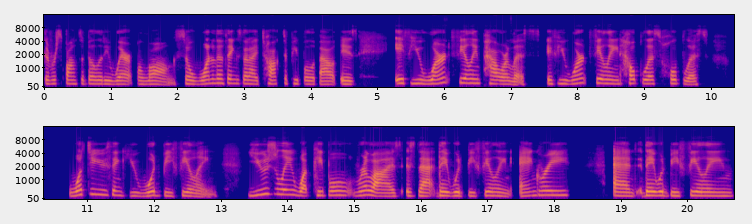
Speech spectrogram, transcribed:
the responsibility where it belongs. So, one of the things that I talk to people about is if you weren't feeling powerless, if you weren't feeling helpless, hopeless, what do you think you would be feeling? Usually, what people realize is that they would be feeling angry and they would be feeling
